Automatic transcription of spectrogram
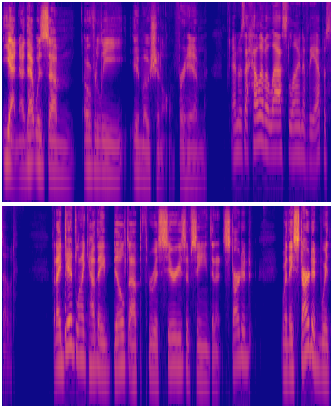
yeah, no, that was um overly emotional for him. And was a hell of a last line of the episode. But I did like how they built up through a series of scenes, and it started where they started with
